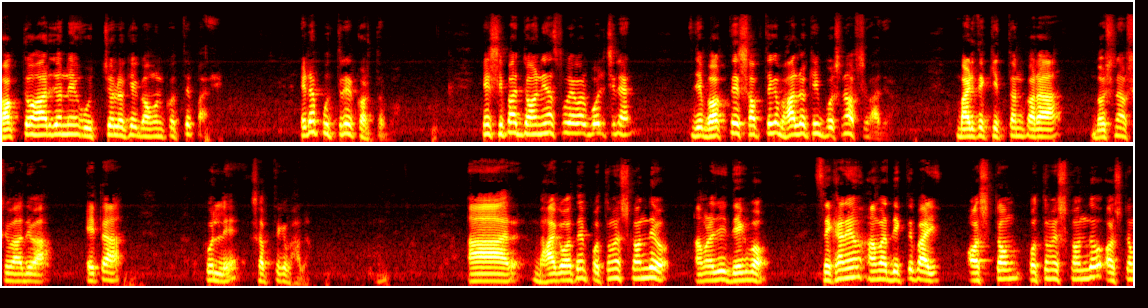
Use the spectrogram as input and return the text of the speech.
ভক্ত হওয়ার জন্য উচ্চ লোকে গমন করতে পারে। এটা পুত্রের কর্তব্য। কিন্তু শ্রীপাদ জনিয়াসপু এবার বলছিলেন যে, ভক্তের সব থেকে ভালো কি? বৈষ্ণব সেবা দেওয়া। বাড়িতে কীর্তন করা, বৈষ্ণব সেবা দেওয়া, এটা করলে সব থেকে ভালো। আর ভাগবতের প্রথম স্কন্ধেও আমরা যদি দেখব, সেখানেও আমরা দেখতে পাই অষ্টম, প্রথম স্কন্ধ, অষ্টম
